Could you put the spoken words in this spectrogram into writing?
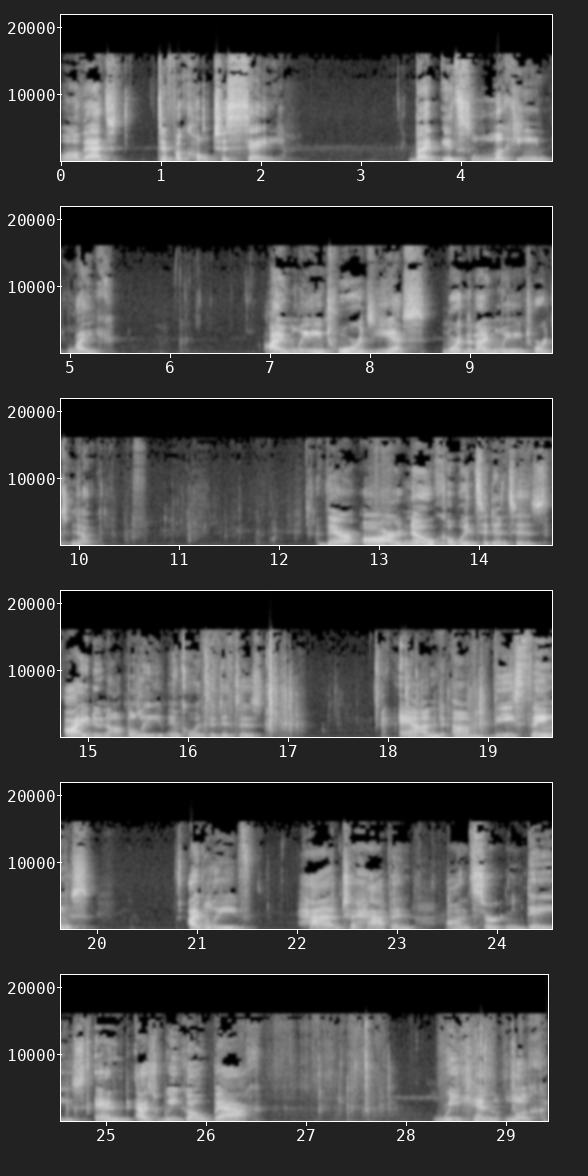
Well, that's difficult to say, but it's looking like I'm leaning towards yes more than I'm leaning towards no. There are no coincidences. I do not believe in coincidences. And um, these things, I believe, had to happen on certain days. And as we go back, we can look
